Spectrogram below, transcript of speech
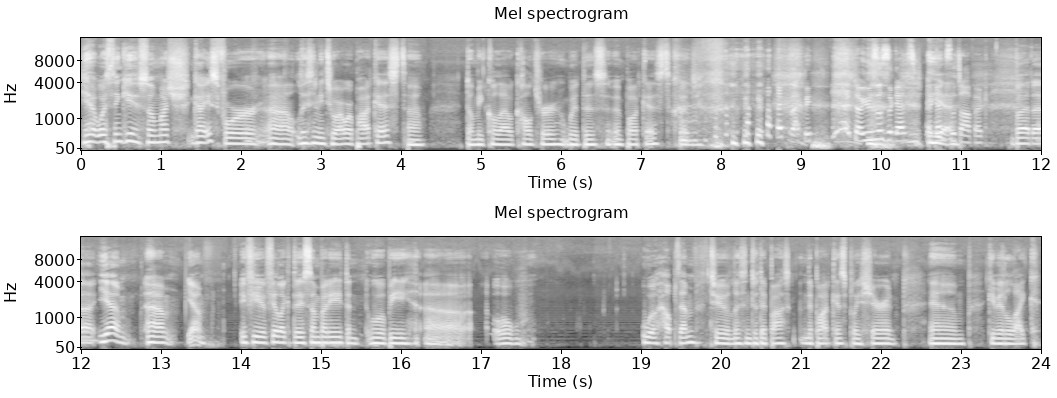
Yeah. Well, thank you so much, guys, for Mhm. uh, listening to our podcast. Uh, don't be call out culture with this uh, podcast, but exactly. Don't use this against against Yeah. the topic. but uh, Um, yeah, um, yeah. If you feel like there's somebody that will be uh, will, will help them to listen to the pos- the podcast, please share it. Um, give it a like.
